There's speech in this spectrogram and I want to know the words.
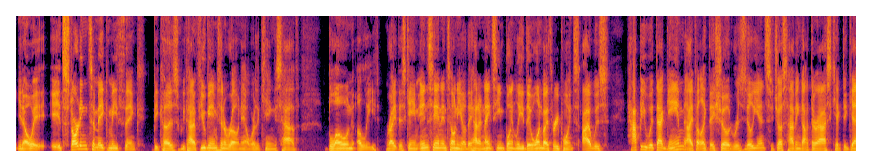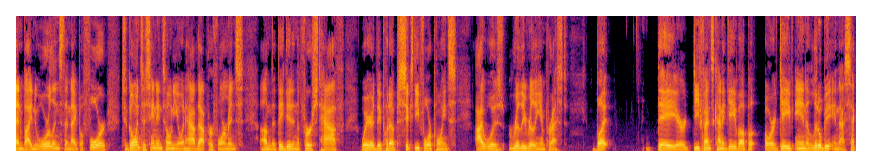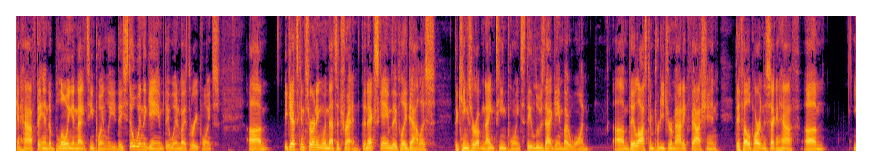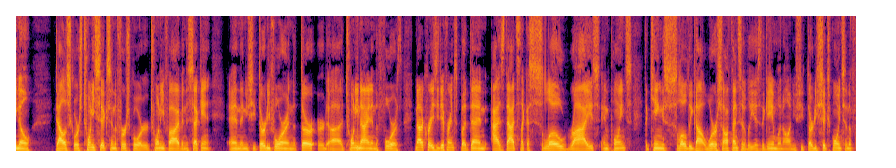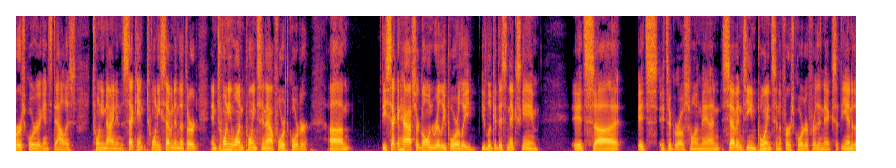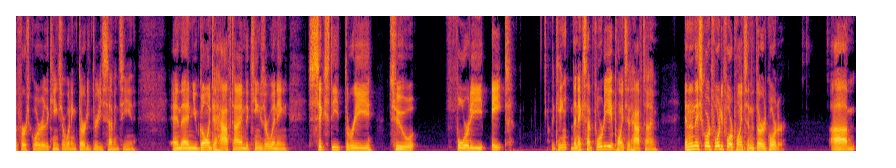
you know, it, it's starting to make me think because we've had a few games in a row now where the Kings have blown a lead, right? This game in San Antonio, they had a 19 point lead. They won by three points. I was happy with that game. I felt like they showed resilience just having got their ass kicked again by New Orleans the night before to go into San Antonio and have that performance um, that they did in the first half where they put up 64 points. I was really, really impressed. But their defense kind of gave up or gave in a little bit in that second half. They end up blowing a 19 point lead. They still win the game. They win by three points. Um, it gets concerning when that's a trend. The next game they play Dallas. The Kings are up 19 points. They lose that game by one. Um, they lost in pretty dramatic fashion. They fell apart in the second half. Um, you know, Dallas scores 26 in the first quarter, 25 in the second, and then you see 34 in the third, uh, 29 in the fourth. Not a crazy difference, but then as that's like a slow rise in points, the Kings slowly got worse offensively as the game went on. You see 36 points in the first quarter against Dallas, 29 in the second, 27 in the third, and 21 points in that fourth quarter. Um, these second halves are going really poorly. You look at this Knicks game, it's, uh, it's it's a gross one, man. 17 points in the first quarter for the Knicks. At the end of the first quarter, the Kings are winning 33-17. And then you go into halftime, the Kings are winning 63 to 48. The King the Knicks had 48 points at halftime, and then they scored 44 points in the third quarter. Um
